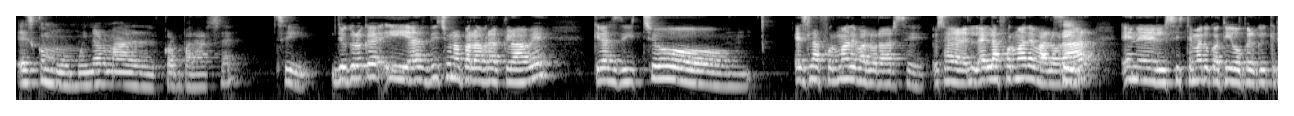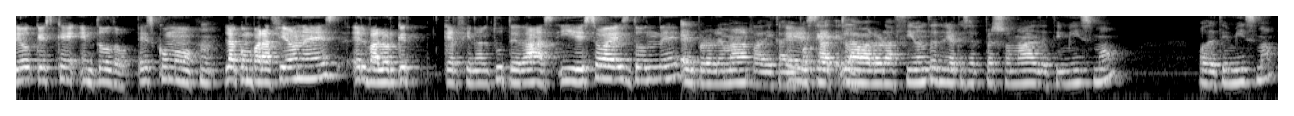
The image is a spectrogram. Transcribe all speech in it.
es como muy normal compararse. Sí, yo creo que, y has dicho una palabra clave que has dicho es la forma de valorarse, o sea, es la forma de valorar en el sistema educativo, pero que creo que es que en todo, es como la comparación es el valor que, que, al final tú te das y eso es donde... El problema radica ahí, porque la valoración tendría que ser personal de ti mismo o de ti misma.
